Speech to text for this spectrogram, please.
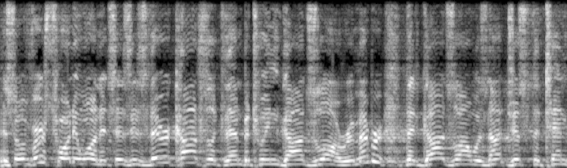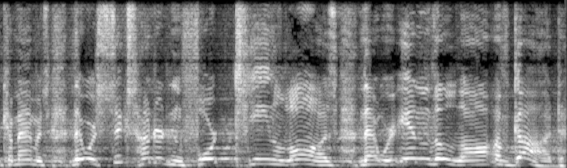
And so in verse 21, it says, Is there a conflict then between God's law? Remember that God's law was not just the Ten Commandments, there were 614 laws that were in the law of God.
